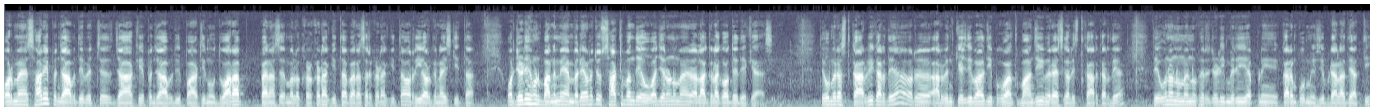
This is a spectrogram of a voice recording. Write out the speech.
ਔਰ ਮੈਂ ਸਾਰੇ ਪੰਜਾਬ ਦੇ ਵਿੱਚ ਜਾ ਕੇ ਪੰਜਾਬ ਦੀ ਪਾਰਟੀ ਨੂੰ ਦੁਬਾਰਾ ਪੈਰਾਂ ਸਿਰ ਮਤਲਬ ਖ- ਖੜਾ ਕੀਤਾ, ਪੈਰਾਂ ਸਿਰ ਖੜਾ ਕੀਤਾ ਔਰ ਰੀਆਰਗੇਨਾਈਜ਼ ਕੀਤਾ। ਔਰ ਜਿਹੜੇ ਹੁਣ 92 ਐਮਐਲਏ ਉਹਨਾਂ ਚੋਂ 60 ਬੰਦੇ ਉਹ ਆ ਜਿਹਨਾਂ ਨੂੰ ਮੈਂ ਅਲੱਗ-ਅਲੱਗ ਅਹੁਦੇ ਦੇ ਕੇ ਆਇਆ ਸੀ ਤੇ ਉਹ ਮੇਰਾ ਸਤਿਕਾਰ ਵੀ ਕਰਦੇ ਆ ਔਰ ਅਰਵਿੰਦ ਕੇਜਰੀਵਾਲ ਜੀ, ਭਗਵੰਤ ਮਾਨ ਜੀ ਵੀ ਮੇਰਾ ਇਸ ਗੱਲ ਲਈ ਸਤਿਕਾਰ ਕਰਦੇ ਆ। ਤੇ ਉਹਨਾਂ ਨੂੰ ਮੈਨੂੰ ਫਿਰ ਜਿਹੜੀ ਮੇਰੀ ਆਪਣੀ ਕਰਮ ਭੂਮੀ ਸੀ ਪਟਿਆਲਾ ਦਿਹਾਤੀ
